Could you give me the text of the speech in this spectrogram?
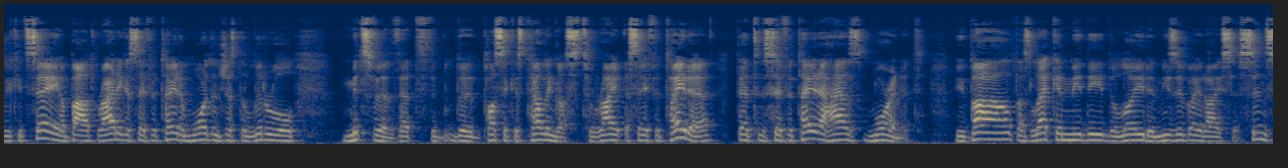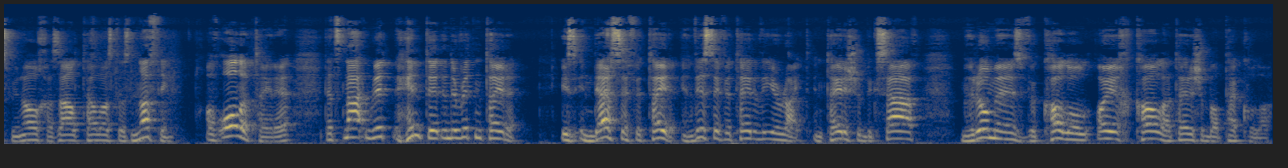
we could say about writing a Sefer Torah more than just the literal mitzvah that the, the pasuk is telling us to write a sefer Torah, that the sefer Torah has more in it. Vibal as lekem midi deloy de Since we know Chazal tell us there's nothing of all of Torah that's not writ- hinted in the written Torah is in that sefer Torah, in this sefer Torah that you write in Torah shebiksav. Merumes v'kolol oich kol ha-Torah Pekula.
